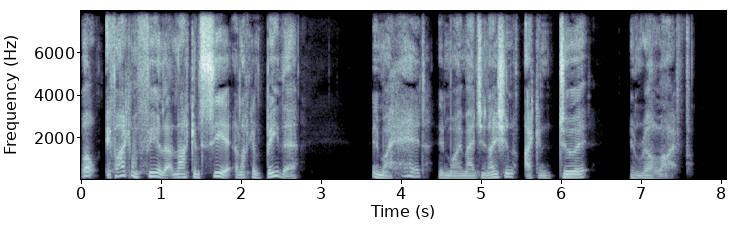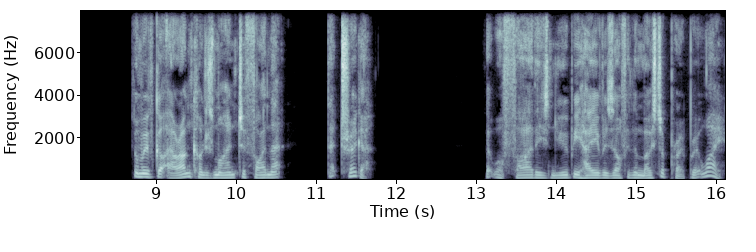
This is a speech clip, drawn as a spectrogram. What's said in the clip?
well, if I can feel it and I can see it and I can be there in my head, in my imagination, I can do it in real life. And we've got our unconscious mind to find that, that trigger that will fire these new behaviors off in the most appropriate way.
